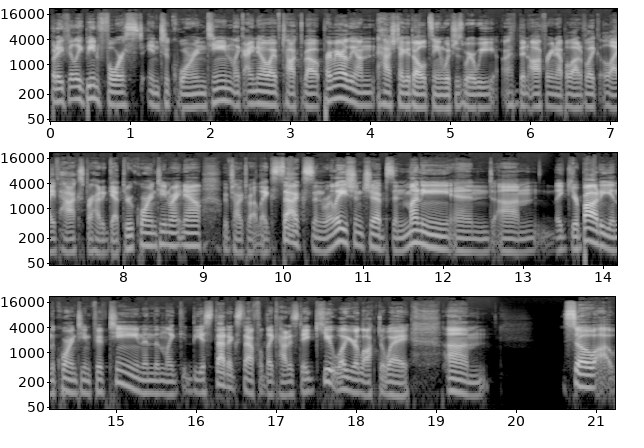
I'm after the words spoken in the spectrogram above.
But I feel like being forced into quarantine, like I know I've talked about primarily on hashtag adulting, which is where we have been offering up a lot of like life hacks for how to get through quarantine right now. We've talked about like sex and relationships and money and um, like your body and the quarantine 15 and then like the aesthetic stuff with like how to stay cute while you're locked away. Um, so uh,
